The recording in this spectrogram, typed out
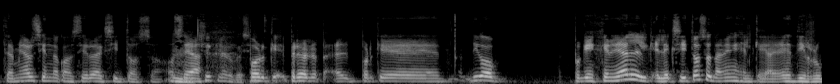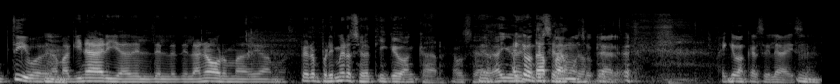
terminar siendo considerado exitoso. O Mm, sea, sí, claro que sí. porque pero porque digo porque en general el, el exitoso también es el que es disruptivo de la Mm. maquinaria, del, del- de la norma, digamos. Pero primero se la tiene que bancar. O sea, hay Hay una que bancársela etapa mucho, claro. Hay que bancársela esa. Mm.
